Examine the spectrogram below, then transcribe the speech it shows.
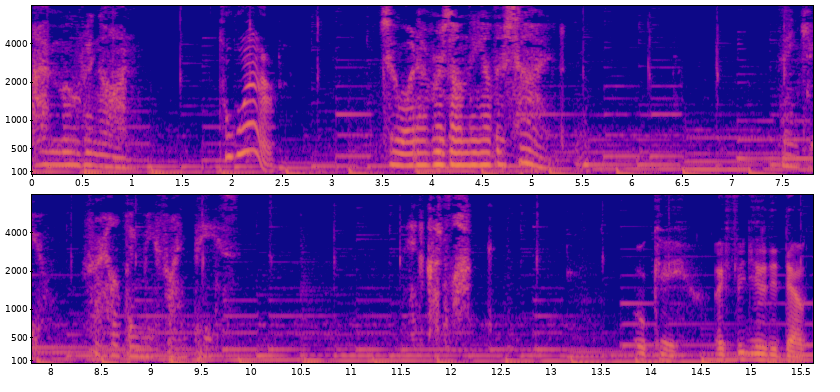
I'm moving on To where? to whatever's on the other side. Thank you for helping me find peace. And good luck. Okay, I figured it out.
